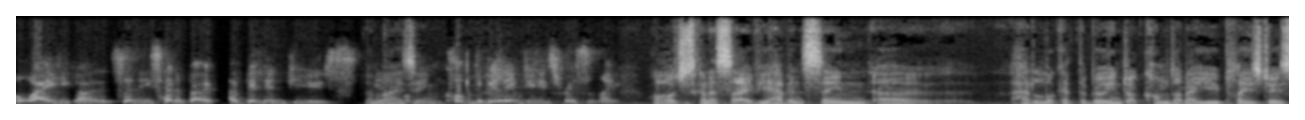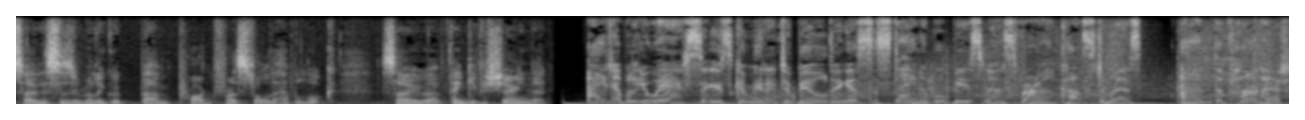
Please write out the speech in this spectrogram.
away he goes. And he's had about a billion views. Amazing. clocked Amazing. a billion views recently. Well, I was just going to say, if you haven't seen. Uh, had a look at thebrilliant.com.au, please do so. This is a really good um, prod for us all to have a look. So uh, thank you for sharing that. AWS is committed to building a sustainable business for our customers and the planet.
